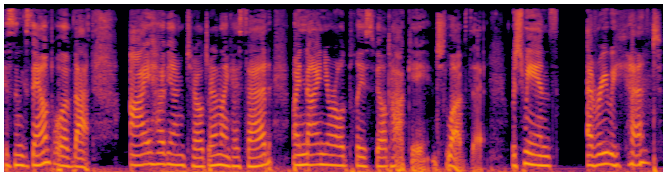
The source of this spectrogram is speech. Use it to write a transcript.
is an example of that. I have young children, like I said. My nine year old plays field hockey and she loves it, which means every weekend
